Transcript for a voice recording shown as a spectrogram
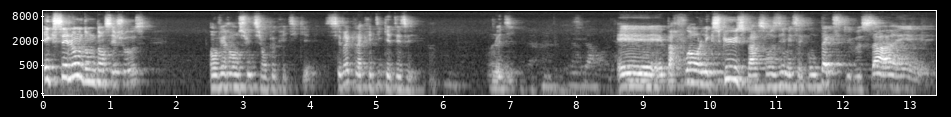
Excellons donc dans ces choses. On verra ensuite si on peut critiquer. C'est vrai que la critique est aisée. On le dit. Et parfois on l'excuse parce qu'on se dit mais c'est le contexte qui veut ça et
